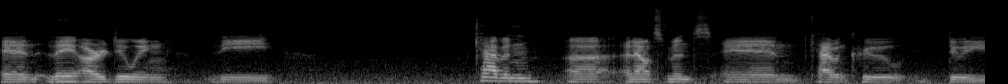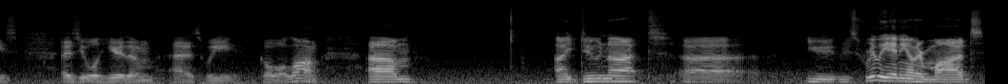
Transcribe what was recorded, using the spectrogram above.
and they are doing the cabin uh, announcements and cabin crew duties as you will hear them as we go along. Um, I do not uh, use really any other mods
